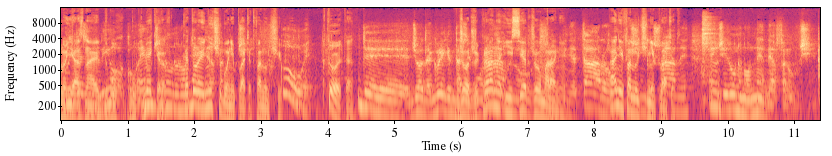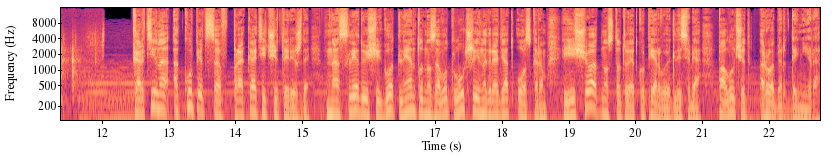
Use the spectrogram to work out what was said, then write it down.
Но я знаю двух букмекеров, которые ничего не платят Фануччи. Кто это? Джорджи Крана и Серджио Марани. Они Фануччи не платят. Картина окупится в прокате четырежды. На следующий год ленту назовут лучшей и наградят Оскаром. Еще одну статуэтку, первую для себя, получит Роберт Де Ниро.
